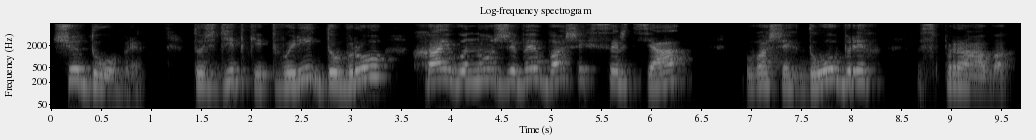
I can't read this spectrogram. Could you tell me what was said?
що добре. Тож, дітки, творіть добро, хай воно живе в ваших серцях, у ваших добрих справах.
